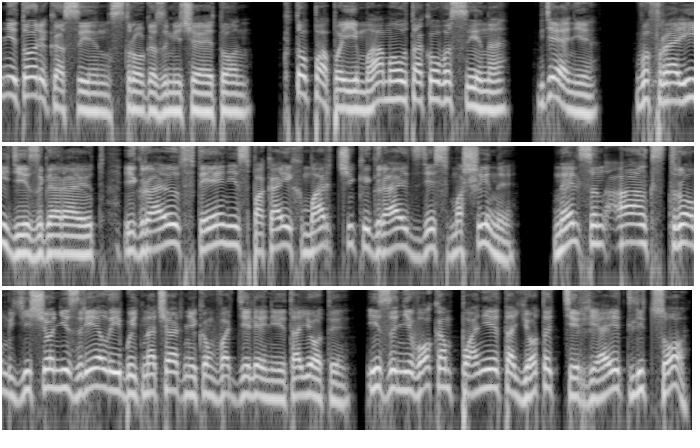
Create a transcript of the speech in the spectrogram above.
«Не Торика сын», — строго замечает он. «Кто папа и мама у такого сына? Где они? Во Флориде загорают, играют в теннис, пока их мальчик играет здесь в машины. Нельсон Ангстром еще не зрелый быть начальником в отделении Тойоты. Из-за него компания Тойота теряет лицо.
